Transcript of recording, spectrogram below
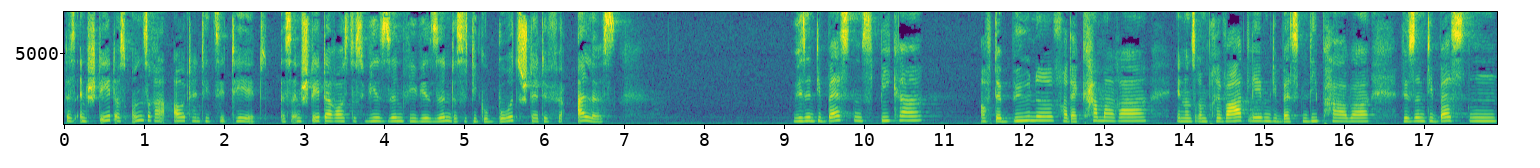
das entsteht aus unserer Authentizität. Es entsteht daraus, dass wir sind, wie wir sind. Das ist die Geburtsstätte für alles. Wir sind die besten Speaker auf der Bühne, vor der Kamera, in unserem Privatleben, die besten Liebhaber. Wir sind die besten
